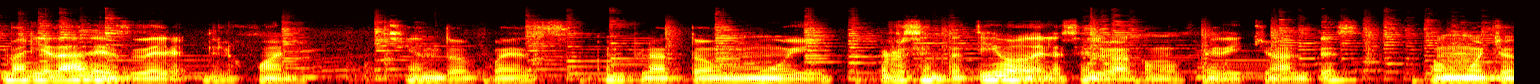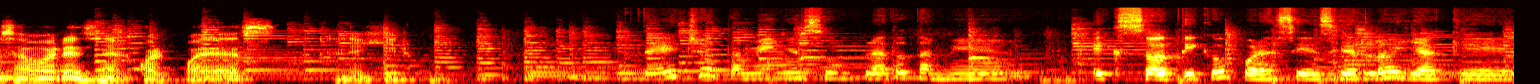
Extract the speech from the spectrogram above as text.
variedades de- del Juan, siendo pues un plato muy representativo de la selva, como fue dicho antes, con muchos sabores en el cual puedes elegir. De hecho, también es un plato también exótico, por así decirlo, ya que,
